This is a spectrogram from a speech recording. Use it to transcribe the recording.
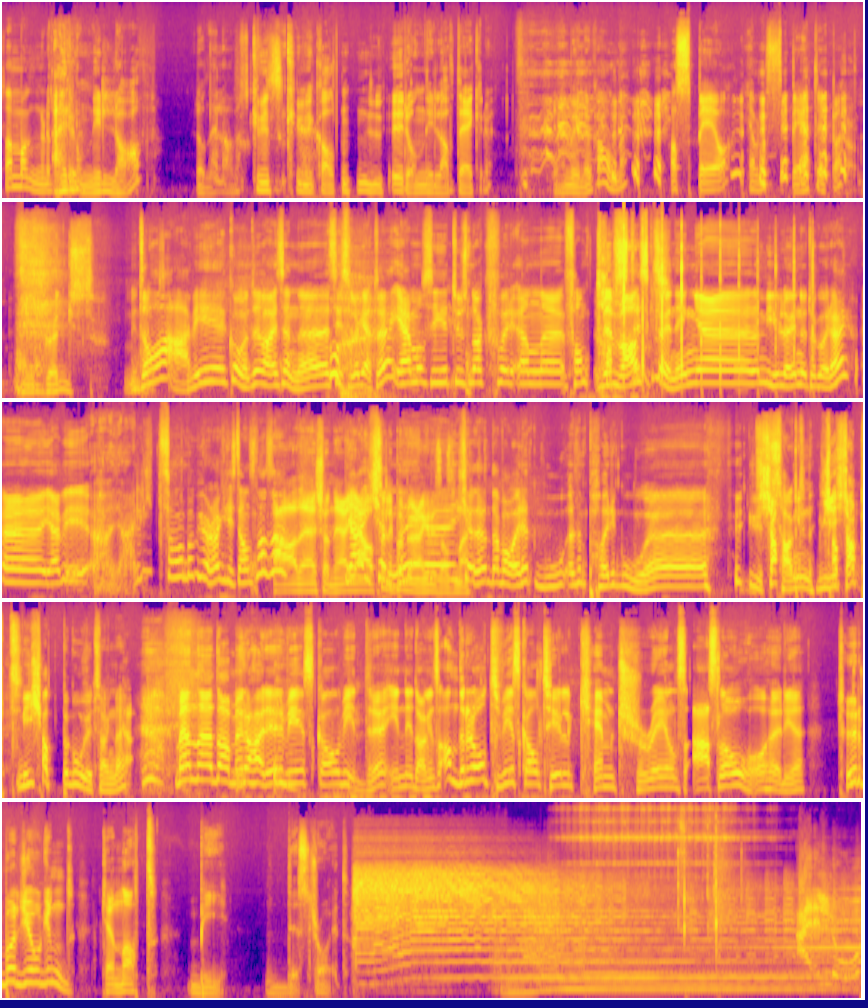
Så han mangler på Er. Ronny lav? Ronny lav, ja. Skulle vi, kalt den Ronny Lav Tekerød? Det er mulig å kalle den det. Han er sped òg. Jævla sped type. Drugs. Da er vi kommet til veis ende, Sissel og Gaute. Jeg må si tusen takk for en eh, fantastisk løgning. Eh, det er mye løgn ute og går her. Eh, jeg, vil, jeg er litt sånn på Bjørnar Kristiansen, altså. Ja, det skjønner jeg. Jeg er også litt på Bjørnar Kristiansen kjenner, det var et, god, et par gode utsagn. Mye kjapt. Mye kjappe, gode utsagn der. Men eh, damer og herrer, vi skal videre inn i dagens andre låt. Vi skal til Chemtrails Aslo og høre Turbojugend Cannot Be Destroyed. Er det lov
